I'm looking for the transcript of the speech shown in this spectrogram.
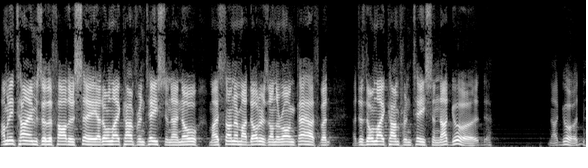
How many times do the fathers say, I don't like confrontation. I know my son or my daughter is on the wrong path, but I just don't like confrontation. Not good. Not good.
